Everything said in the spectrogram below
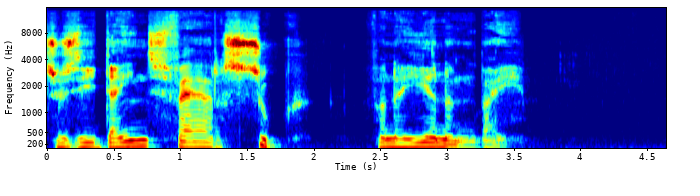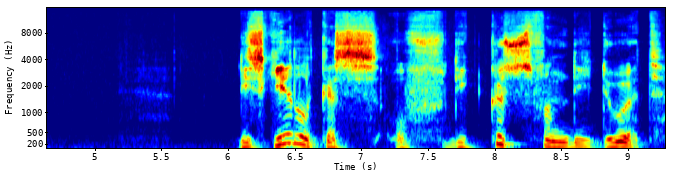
soos die duins ver soek van 'n heuning by. Die skedelkus of die kus van die dood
